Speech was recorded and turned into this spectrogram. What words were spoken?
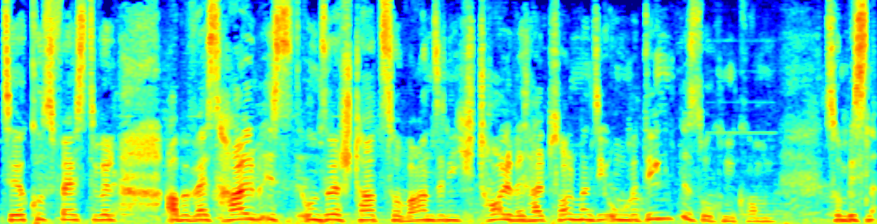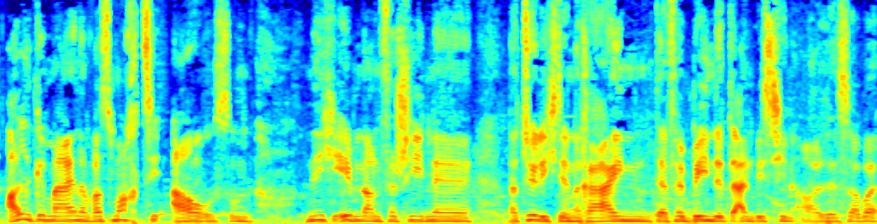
Zirkus Festival. Aber weshalb ist unsere Stadt so wahnsinnig toll? Weshalb soll man sie unbedingt besuchen kommen? So ein bisschen allgemeiner, was macht sie aus? Und nicht eben an verschiedene, natürlich den Rhein, der verbindet ein bisschen alles. Aber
